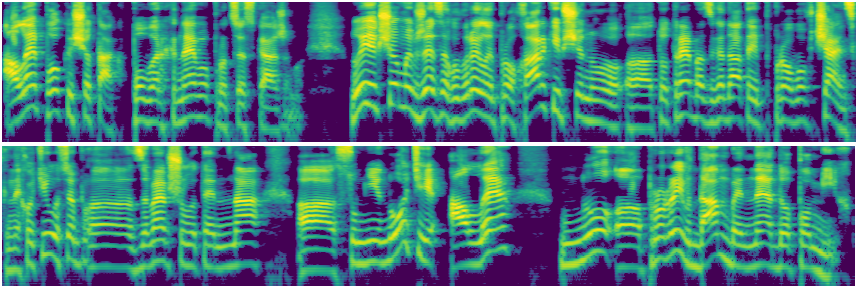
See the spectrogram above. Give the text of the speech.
Але поки що так, поверхнево про це скажемо. Ну і якщо ми вже заговорили про Харківщину, е, то треба згадати про Вовчанськ. Не хотілося б е, завершувати на е, сумній ноті, але ну, прорив дамби не допоміг.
